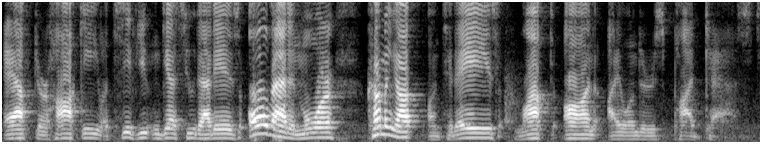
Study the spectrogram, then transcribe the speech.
after hockey. Let's see if you can guess who that is. All that and more coming up on today's Locked On Islanders podcast.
